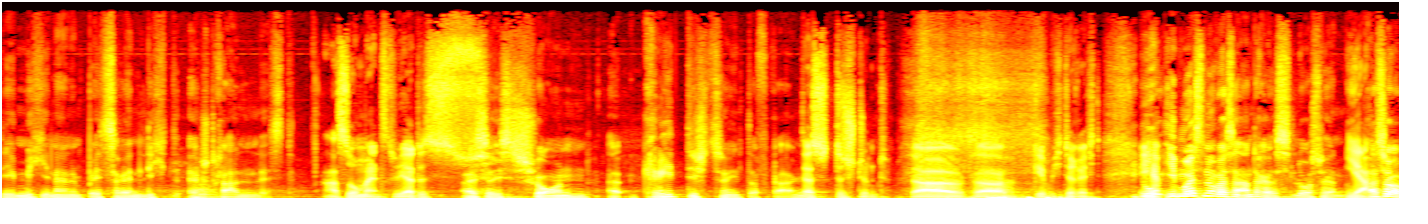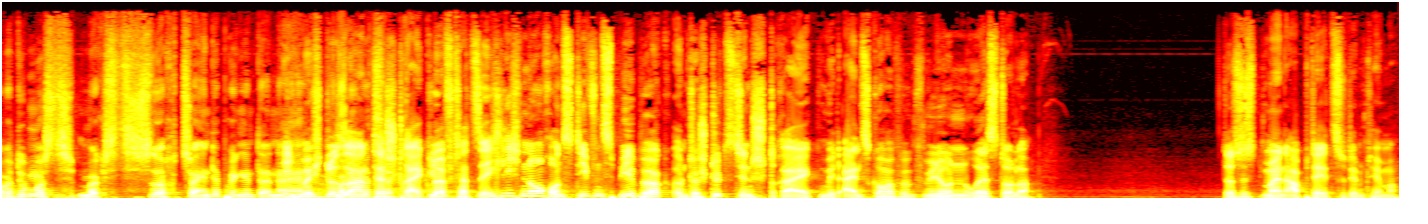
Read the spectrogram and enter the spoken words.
die mich in einem besseren Licht erstrahlen lässt. Ach so meinst du, ja, das, Also ist schon äh, kritisch zu hinterfragen. das, das stimmt. Da, da gebe ich dir recht. Ich, du, ich muss noch was anderes loswerden. Ja. Also, aber du musst, möchtest es doch zu Ende bringen, deine ich möchte nur sagen, der Streik läuft tatsächlich noch und Steven Spielberg unterstützt den Streik mit 1,5 Millionen US-Dollar. Das ist mein Update zu dem Thema.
